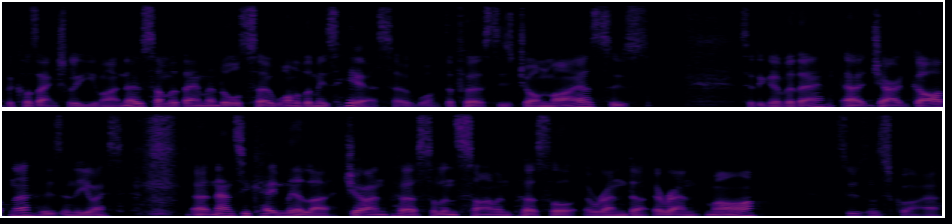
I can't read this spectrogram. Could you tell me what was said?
because actually you might know some of them, and also one of them is here. So well, the first is John Myers, who's sitting over there, Jared Gardner, who's in the US, Nancy K. Miller, Joanne Purcell and Simon Purcell Arand Mar, Susan Squier,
